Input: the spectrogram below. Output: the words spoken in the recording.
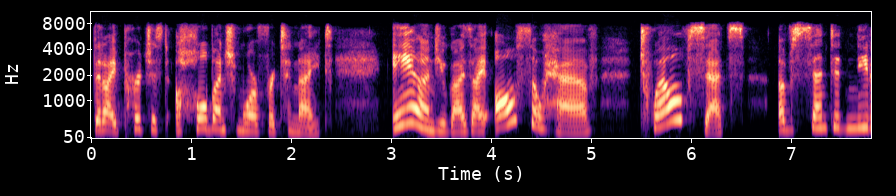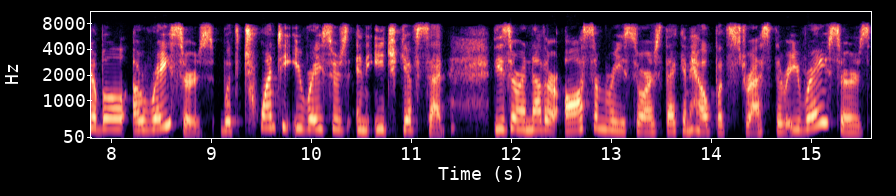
that I purchased a whole bunch more for tonight. And you guys, I also have 12 sets of scented kneadable erasers with 20 erasers in each gift set. These are another awesome resource that can help with stress. They're erasers,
